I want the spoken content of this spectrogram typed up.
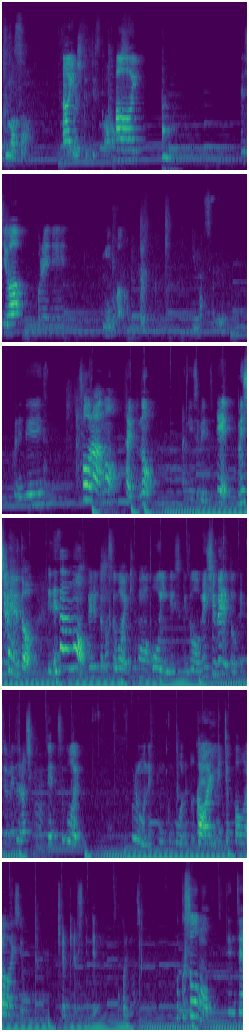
妻さんお願いしていいですか？はい。私はこれです見えるかな？見えます？これですソーラーのタイプのアニエスベルでメッシュベルト。でレザーのベルトがすごい基本多いんですけどメッシュベルトめっちゃ珍しくてすごい。これもねピンクゴールドでめっちゃ可愛いですよ。キラキラしてて。わかります？服装も全然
